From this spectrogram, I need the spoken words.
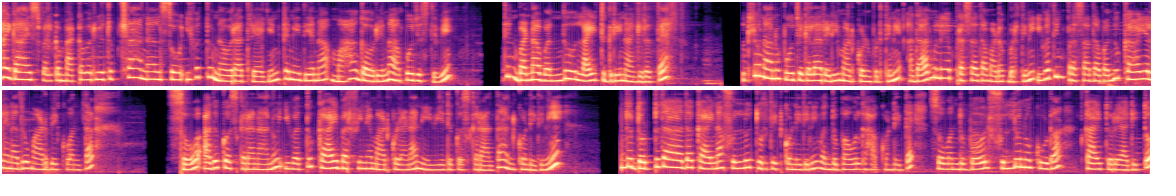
Hi guys welcome back our YouTube channel so ಇವತ್ತು ನವರಾತ್ರಿಯ ಎಂಟನೇ ದಿನ ಮಹಾಗೌರಿನ ಪೂಜಿಸ್ತೀವಿ. ಇವತ್ತಿನ ಬಣ್ಣ ಬಂದು ಲೈಟ್ ಗ್ರೀನ್ ಆಗಿರುತ್ತೆ. ಮೊದಲು ನಾನು ಪೂಜೆಗೆಲ್ಲ ರೆಡಿ ಮಾಡ್ಕೊಂಡ್ಬಿಡ್ತೀನಿ. ಅದಾದಮೇಲೆ ಪ್ರಸಾದ ಮಾಡೋಕ್ಕೆ ಬರ್ತೀನಿ. ಇವತ್ತಿನ ಪ್ರಸಾದ ಬಂದು ಕಾಯಲ್ಲಿ ಏನಾದರೂ ಮಾಡಬೇಕು ಅಂತ. ಸೊ ಅದಕ್ಕೋಸ್ಕರ ನಾನು ಇವತ್ತು ಕಾಯಿ ಬರ್ಫಿನೇ ಮಾಡ್ಕೊಳ್ಳೋಣ. ನೀವು ಇದಕ್ಕೋಸ್ಕರ ಅಂತ ಅಂದ್ಕೊಂಡಿದ್ದೀನಿ ಒಂದು ದೊಡ್ಡದಾದ ಕಾಯಿನ ಫುಲ್ಲು ತುರಿದಿಟ್ಕೊಂಡಿದ್ದೀನಿ, ಒಂದು ಬೌಲ್ಗೆ ಹಾಕ್ಕೊಂಡಿದ್ದೆ. ಸೊ ಒಂದು ಬೌಲ್ ಫುಲ್ಲೂ ಕೂಡ ಕಾಯಿ ತುರಿ ಆಗಿತ್ತು.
